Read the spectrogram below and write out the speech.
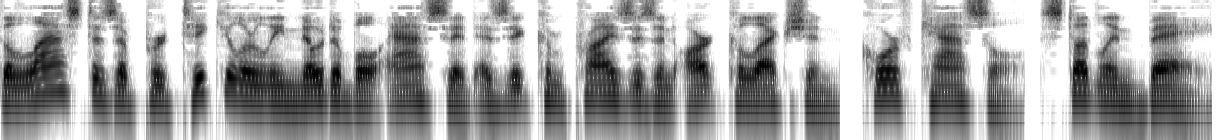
The last is a particularly notable asset as it comprises an art collection, Corfe Castle, Studland Bay,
